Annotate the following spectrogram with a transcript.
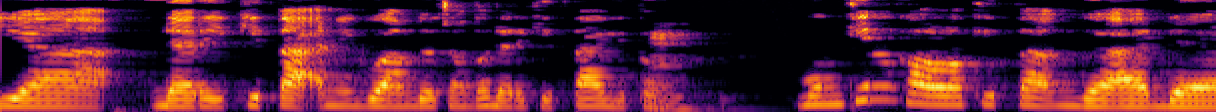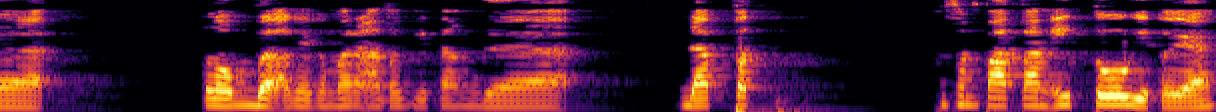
ya dari kita nih gue ambil contoh dari kita gitu. Hmm. Mungkin kalau kita nggak ada lomba kayak kemarin atau kita nggak dapet kesempatan itu gitu ya.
